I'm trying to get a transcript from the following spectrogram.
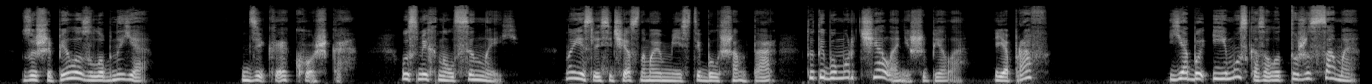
— зашипела злобно я. «Дикая кошка!» — усмехнулся Ней. «Но если сейчас на моем месте был Шантар, то ты бы мурчала, а не шипела. Я прав?» «Я бы и ему сказала то же самое»,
